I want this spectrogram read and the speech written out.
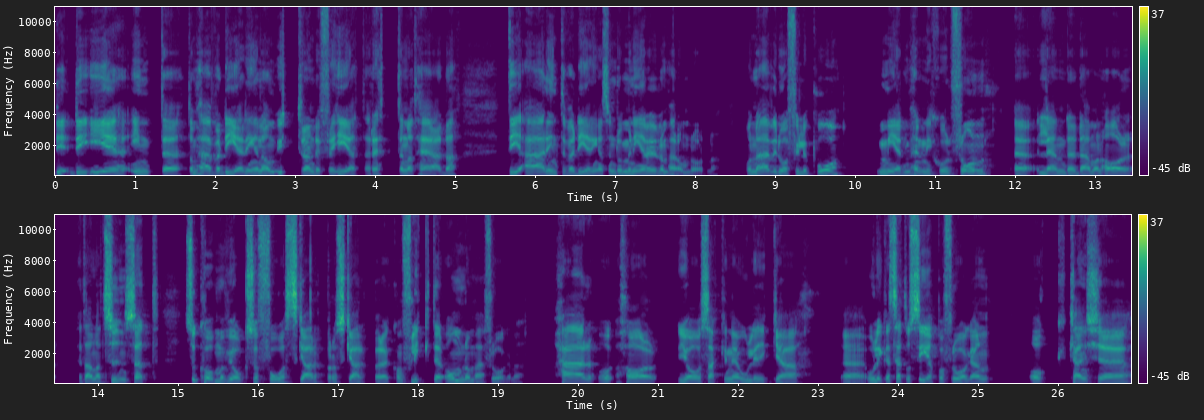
det, det är inte de här värderingarna om yttrandefrihet, rätten att häda. Det är inte värderingar som dominerar i de här områdena. Och när vi då fyller på med människor från eh, länder där man har ett annat synsätt så kommer vi också få skarpare och skarpare konflikter om de här frågorna. Här har jag och Sakine olika, eh, olika sätt att se på frågan och kanske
